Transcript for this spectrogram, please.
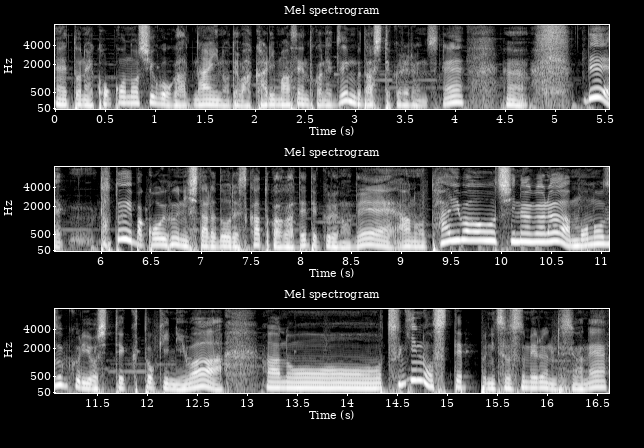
えっ、ー、とね、ここの主語がないので分かりませんとかね、全部出してくれるんですね。うん。で、例えばこういう風にしたらどうですかとかが出てくるので、あの、対話をしながらものづくりをしていくときには、あのー、次のステップに進めるんですよね。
